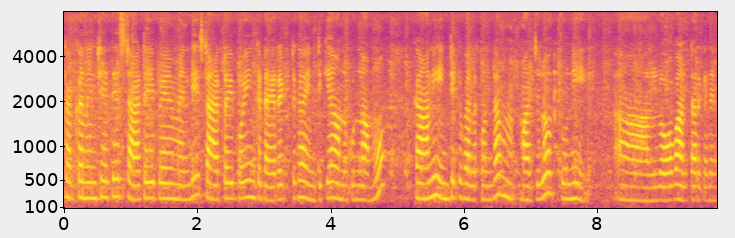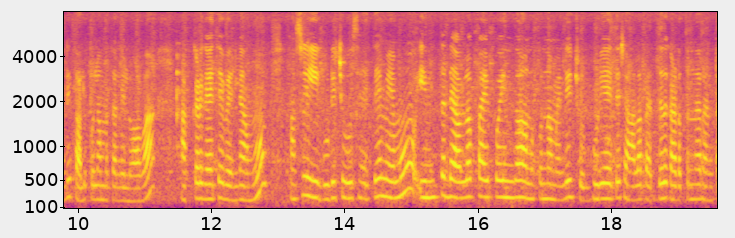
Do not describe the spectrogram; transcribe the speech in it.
ఇంకా అక్కడి నుంచి అయితే స్టార్ట్ అయిపోయామండి. స్టార్ట్ అయిపోయి ఇంకా డైరెక్ట్గా ఇంటికే అనుకున్నాము. కానీ ఇంటికి వెళ్ళకుండా మధ్యలో తుని లోవ అంటారు కదండి తలుపులమ్మ తల్లి లోవ అక్కడికైతే వెళ్ళాము. అసలు ఈ గుడి చూసి అయితే మేము ఇంత డెవలప్ అయిపోయిందో అనుకున్నామండి. గుడి అయితే చాలా పెద్దది కడుతున్నారంట.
